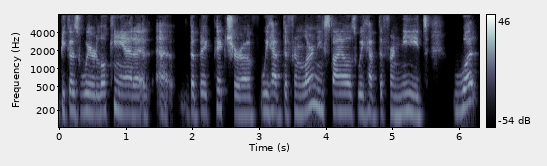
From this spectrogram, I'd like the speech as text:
because we're looking at, at the big picture of we have different learning styles, we have different needs. What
